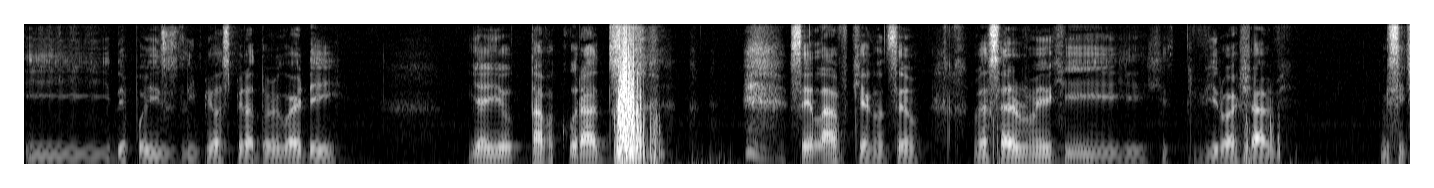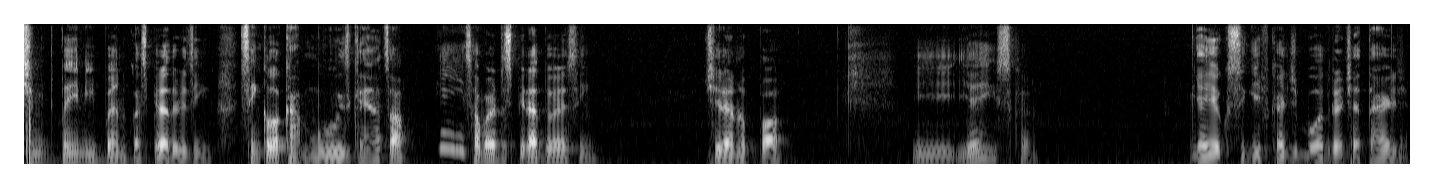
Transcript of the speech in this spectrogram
E depois limpei o aspirador, guardei. E aí eu tava curado. Sei lá o que aconteceu. Meu cérebro meio que, que virou a chave. Me senti muito bem limpando com o aspiradorzinho, sem colocar música, né? só, só barulho do aspirador assim, tirando o pó. E, e é isso, cara. E aí eu consegui ficar de boa durante a tarde,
